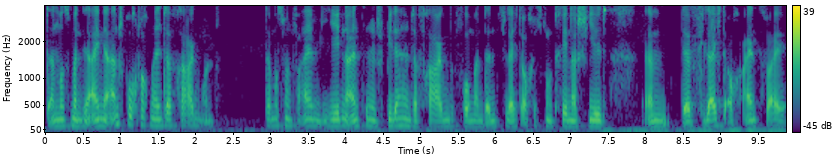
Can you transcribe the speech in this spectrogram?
dann muss man den eigenen Anspruch nochmal hinterfragen und da muss man vor allem jeden einzelnen Spieler hinterfragen, bevor man dann vielleicht auch Richtung Trainer schielt, ähm, der vielleicht auch ein, zwei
